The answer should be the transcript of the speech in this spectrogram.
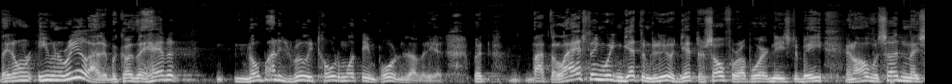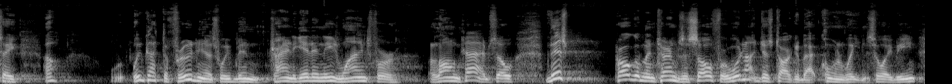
They don't even realize it because they haven't, nobody's really told them what the importance of it is. But about the last thing we can get them to do is get their sulfur up where it needs to be, and all of a sudden they say, oh, we've got the fruitiness we've been trying to get in these wines for a long time. So this program in terms of sulfur, we're not just talking about corn, wheat, and soybean.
